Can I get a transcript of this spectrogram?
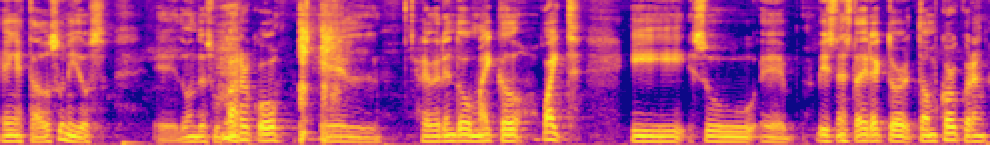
en Estados Unidos, eh, donde su párroco, el reverendo Michael White, y su business director Tom Corcoran,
